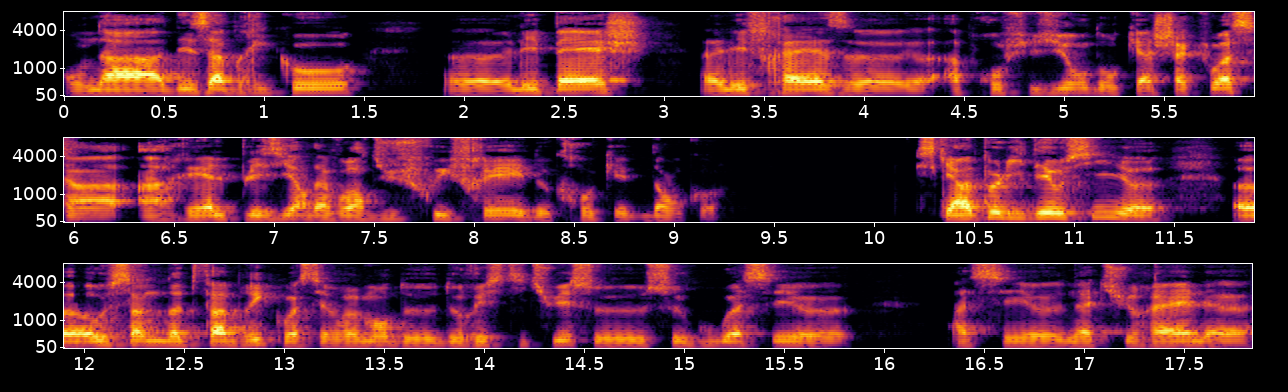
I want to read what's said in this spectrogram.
on a des abricots, euh, les pêches, les fraises euh, à profusion. Donc à chaque fois, c'est un, réel plaisir d'avoir du fruit frais et de croquer dedans, quoi. Ce qui est un peu l'idée aussi euh, au sein de notre fabrique, quoi. C'est vraiment de, restituer ce, goût assez assez naturel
